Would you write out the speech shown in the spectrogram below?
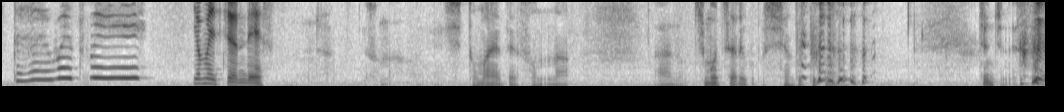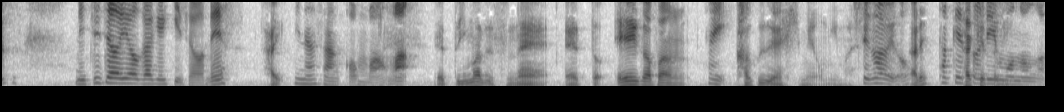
Stay with me. 嫁ちゅんです。そんな人前でそんなあの気持ち悪いことしちゃんとってくれ チュンチュンです。日常洋画劇場です。はい。皆さんこんばんは。えっと今ですねえっと映画版はい「かぐや姫」を見ました。違うよ。あれ？竹取物語。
